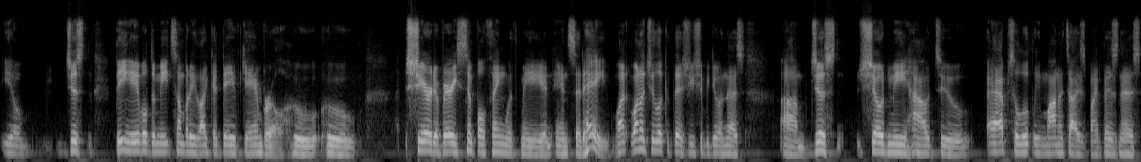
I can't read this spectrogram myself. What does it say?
you know, just being able to meet somebody like a Dave Gambrill who who shared a very simple thing with me and, and said, hey, why, why don't you look at this? You should be doing this. Um, just showed me how to absolutely monetize my business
